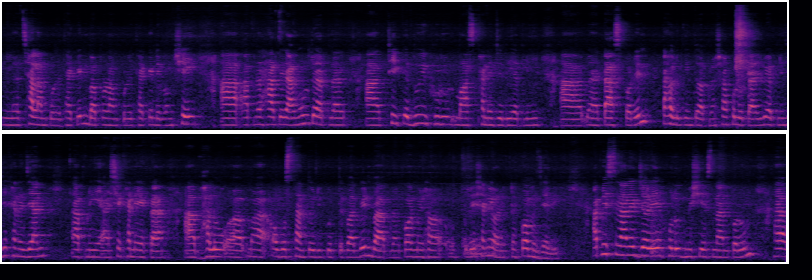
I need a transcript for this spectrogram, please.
উম, সালাম করে থাকেন বা প্রণাম করে থাকেন এবং সেই আপনার হাতের আঙুলটা আপনার ঠিক দুই ভুরুর মাঝখানে যদি আপনি টাচ করেন তাহলে কিন্তু আপনার সফলতা আসবে। আপনি যেখানে যান আপনি সেখানে একটা ভালো অবস্থান তৈরি করতে পারবেন বা আপনার কর্মের পেরেশানি অনেকটা কমে যাবে। আপনি স্নানের জলে হলুদ মিশিয়ে স্নান করুন। হ্যাঁ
